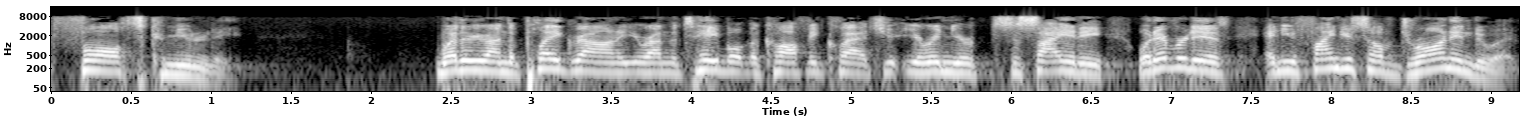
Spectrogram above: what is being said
false community, whether you're on the playground or you're on the table at the coffee klatch, you're in your society, whatever it is, and you find yourself drawn into it,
